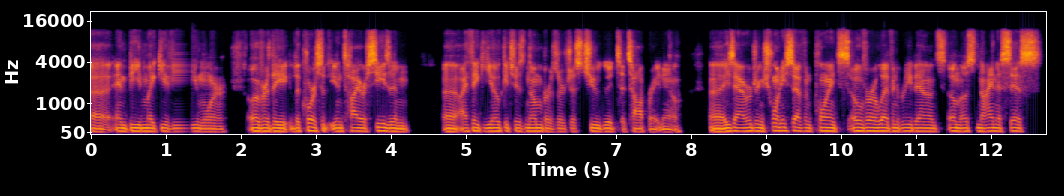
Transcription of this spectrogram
uh, Embiid might give you more over the the course of the entire season. Uh, I think Jokic's numbers are just too good to top right now. Uh, he's averaging 27 points, over 11 rebounds, almost nine assists.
